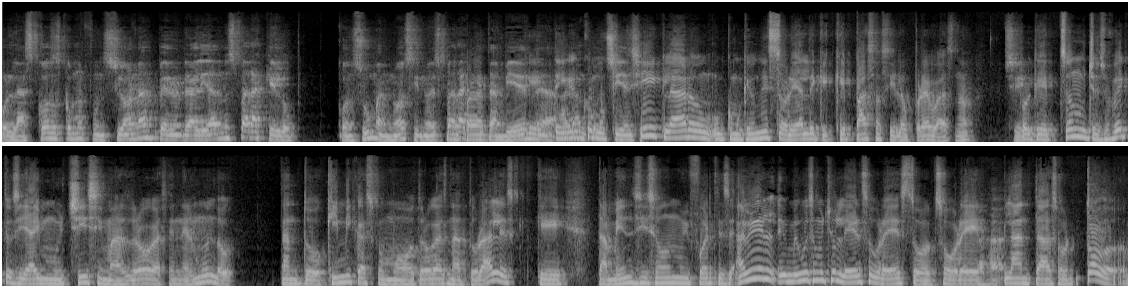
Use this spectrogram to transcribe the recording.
o las cosas cómo funcionan, pero en realidad no es para que lo consuman, ¿no? Sino es para, Para que también que tengan como que, conciencia. sí, claro, un- como que un historial de que qué pasa si lo pruebas, ¿no? Sí. Porque son muchos efectos y hay muchísimas drogas en el mundo, tanto químicas como drogas naturales, que también sí son muy fuertes. A mí me gusta mucho leer sobre esto, sobre Ajá. plantas, sobre todo,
